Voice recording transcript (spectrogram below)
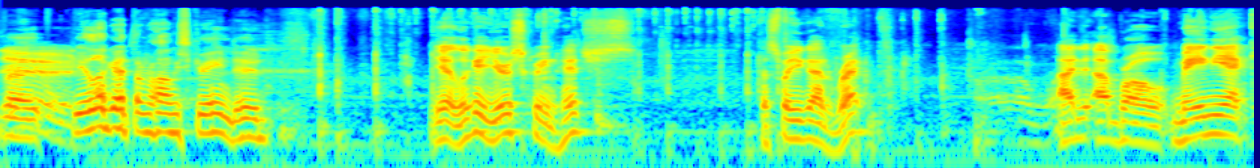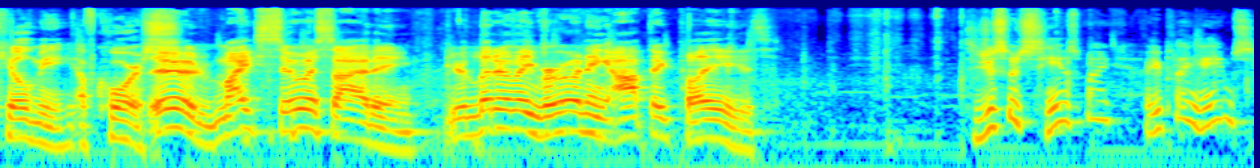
bro, Dude. you look at the wrong screen, dude. Yeah, look at your screen, Hitch. That's why you got wrecked. I, uh, bro, Maniac killed me, of course. Dude, Mike's suiciding. You're literally ruining optic plays. Did you switch teams, Mike? Are you playing games?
